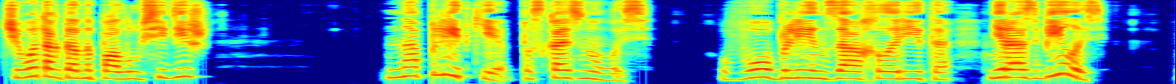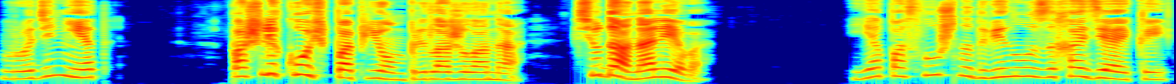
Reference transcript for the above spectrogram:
«Чего тогда на полу сидишь?» «На плитке поскользнулась». «Во, блин!» — заахала Рита. «Не разбилась?» «Вроде нет». «Пошли кофе попьем», — предложила она. «Сюда, налево». Я послушно двинулась за хозяйкой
